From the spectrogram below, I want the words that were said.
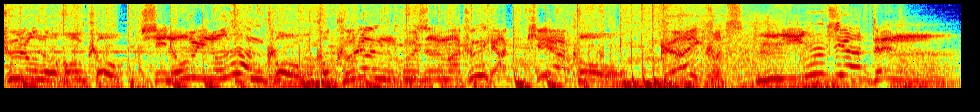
黒の方向。忍びの残光国乱渦巻く百鬼夜行。骸骨忍者伝。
